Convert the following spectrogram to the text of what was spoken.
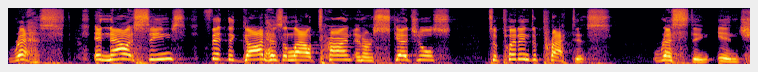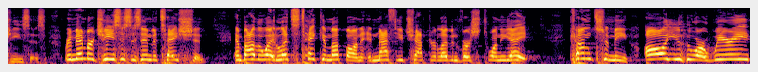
Rest. And now it seems fit that God has allowed time in our schedules to put into practice resting in Jesus. Remember Jesus' invitation. And by the way, let's take him up on it in Matthew chapter 11, verse 28. Come to me, all you who are weary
